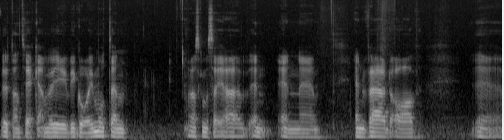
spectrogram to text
utan tvekan. Vi, vi går ju mot en, vad ska man säga, en, en, eh, en värld av eh,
